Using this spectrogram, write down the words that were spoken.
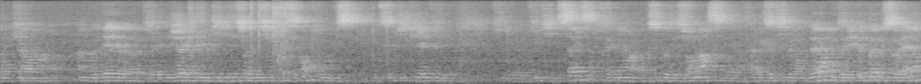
donc un, modèle qui avait déjà été utilisé sur la mission précédente, donc c'est le GPL qui, qui, utilise ça, il sait très bien se poser sur Mars avec ce type de lander. vous avez deux panneaux solaires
